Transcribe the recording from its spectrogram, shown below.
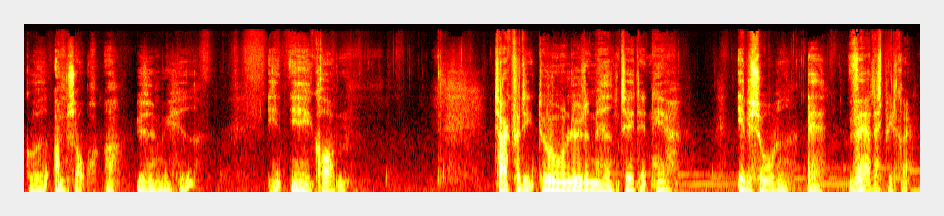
gået omsorg og ydmyghed ind i kroppen. Tak fordi du lyttede med til den her episode af Hverdagsbilgrim.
